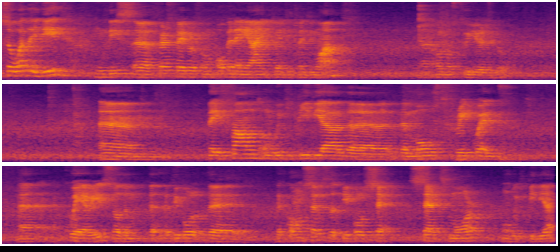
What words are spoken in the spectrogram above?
So what they did in this uh, first paper from OpenAI in 2021, uh, almost two years ago. Um, they found on Wikipedia the, the most frequent uh, queries, so the, the, the, people, the, the concepts that people search more on Wikipedia,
